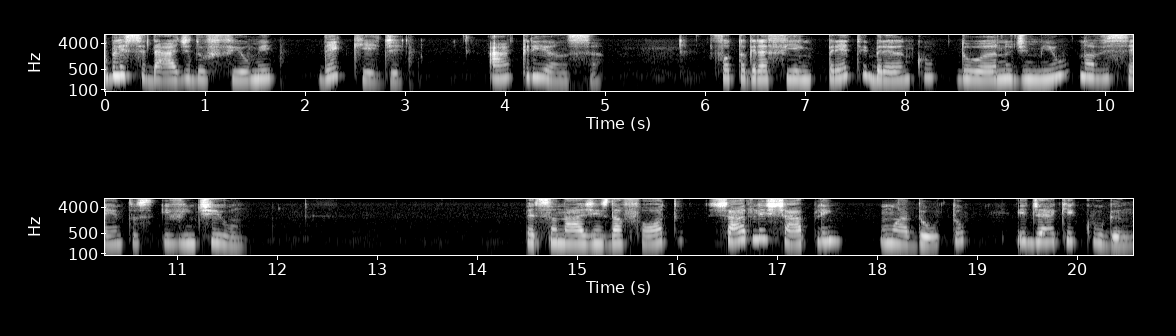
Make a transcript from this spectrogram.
Publicidade do filme The Kid A Criança. Fotografia em preto e branco do ano de 1921. Personagens da foto: Charlie Chaplin, um adulto, e Jack Coogan,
